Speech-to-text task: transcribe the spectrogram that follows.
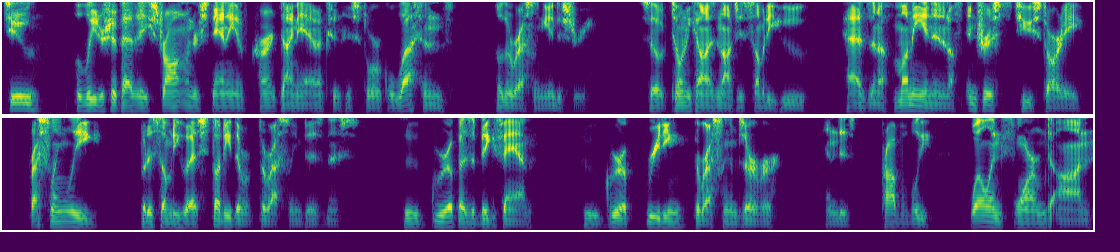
Two, the leadership has a strong understanding of current dynamics and historical lessons of the wrestling industry. So Tony Khan is not just somebody who has enough money and enough interest to start a wrestling league, but is somebody who has studied the, the wrestling business, who grew up as a big fan, who grew up reading the Wrestling Observer, and is probably well informed on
